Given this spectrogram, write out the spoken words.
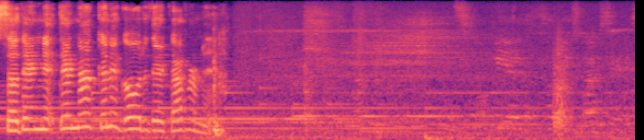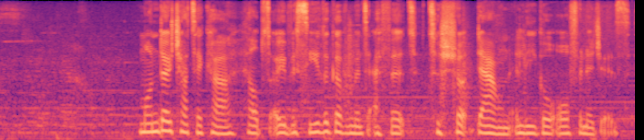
So they're they're not going to go to their government. Mondo Kyateka helps oversee the government effort to shut down illegal orphanages.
